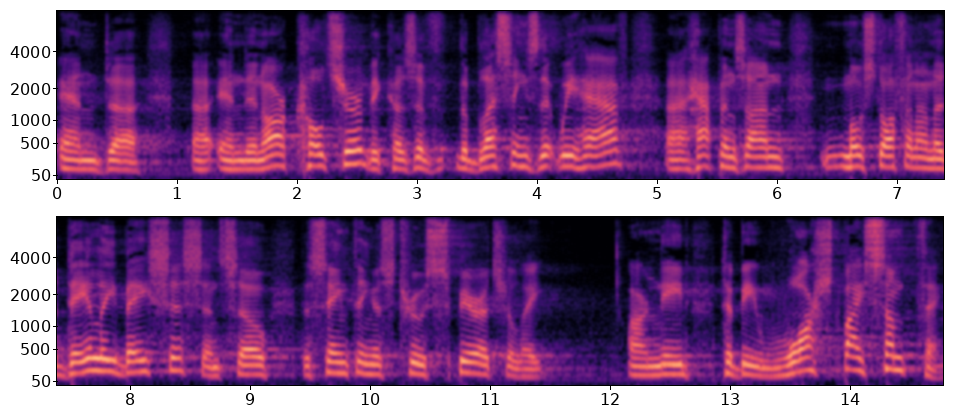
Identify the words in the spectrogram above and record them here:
and uh, and in our culture, because of the blessings that we have, uh, happens on most often on a daily basis. And so the same thing is true spiritually. Our need to be washed by something,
